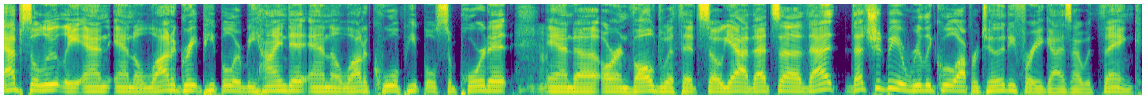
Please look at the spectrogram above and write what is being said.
Absolutely, and and a lot of great people are behind it, and a lot of cool people support it Mm-hmm. and uh, are involved with it. So yeah, that's uh, that that should be a really cool opportunity for you guys, I would think.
